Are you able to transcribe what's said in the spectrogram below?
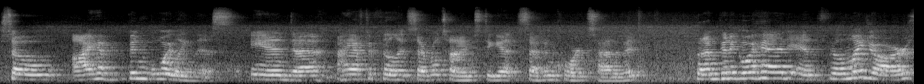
so I have been boiling this. And uh, I have to fill it several times to get seven quarts out of it. But I'm going to go ahead and fill my jars.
